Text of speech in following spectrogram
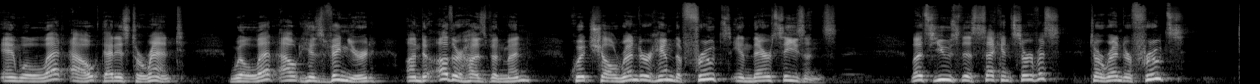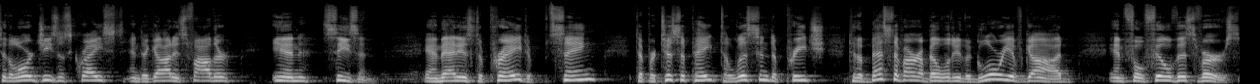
and will let out, that is to rent, will let out his vineyard unto other husbandmen which shall render him the fruits in their seasons. Let's use this second service to render fruits to the Lord Jesus Christ and to God his Father in season. And that is to pray, to sing, to participate, to listen, to preach to the best of our ability the glory of God and fulfill this verse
